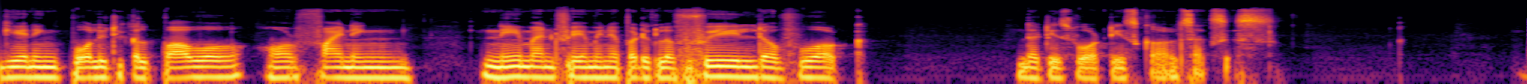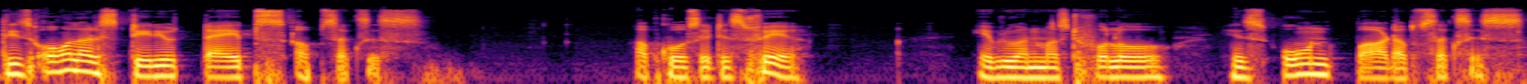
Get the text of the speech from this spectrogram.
gaining political power, or finding name and fame in a particular field of work. That is what is called success. These all are stereotypes of success. Of course, it is fair. Everyone must follow his own part of success.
